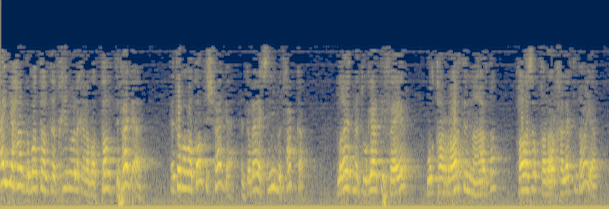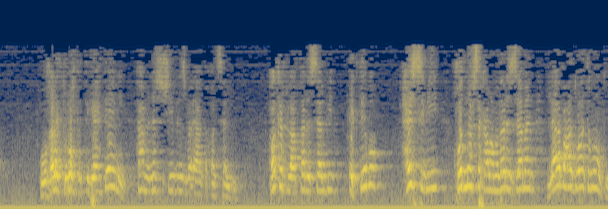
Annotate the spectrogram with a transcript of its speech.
أي حد بطل تدخين يقول لك أنا بطلت فجأة. أنت ما بطلتش فجأة أنت بقالك سنين بتفكر. لغاية ما توجعت كفاية وقررت النهاردة خلاص القرار خلاك تتغير. وخلاك تروح في اتجاه تاني. تعمل نفس الشيء بالنسبة لإعتقاد سلبي. فكر في الإعتقاد السلبي اكتبه حس بيه خد نفسك على مدار الزمن. لأبعد وقت ممكن.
